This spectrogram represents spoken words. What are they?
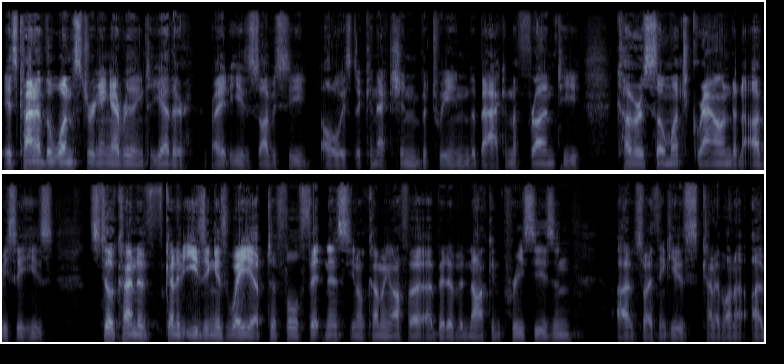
is kind of the one stringing everything together, right? He's obviously always the connection between the back and the front. He covers so much ground and obviously he's still kind of kind of easing his way up to full fitness. You know, coming off a, a bit of a knock in preseason. Uh, so I think he's kind of on a,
